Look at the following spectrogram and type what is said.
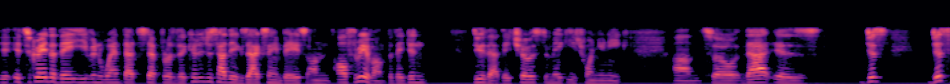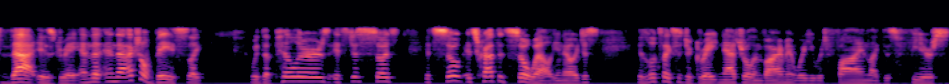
it's great that they even went that step further. They could have just had the exact same base on all three of them, but they didn't do that. They chose to make each one unique. Um, so that is just just that is great, and the and the actual base like with the pillars, it's just so it's it's so it's crafted so well. You know, it just it looks like such a great natural environment where you would find like this fierce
